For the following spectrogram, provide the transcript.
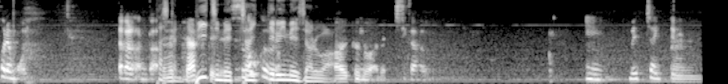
これも多いだからなんか確かに。ビーチめっちゃ行ってるイメージあるアわウトドアで。違ううん。めっちゃ行ってる、うん。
